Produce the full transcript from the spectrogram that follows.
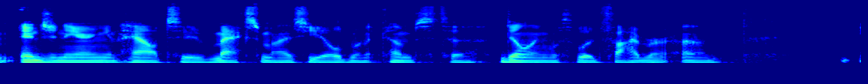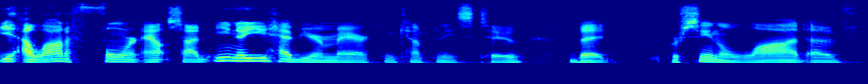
um, engineering and how to maximize yield when it comes to dealing with wood fiber. Um, yeah, a lot of foreign outside. You know, you have your American companies too, but we're seeing a lot of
